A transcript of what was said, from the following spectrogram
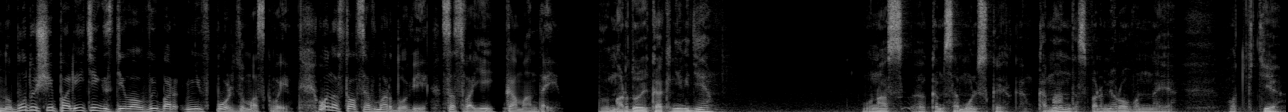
Но будущий политик сделал выбор не в пользу Москвы. Он остался в Мордовии со своей командой. В Мордовии как нигде. У нас э, комсомольская команда, сформированная вот в те,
